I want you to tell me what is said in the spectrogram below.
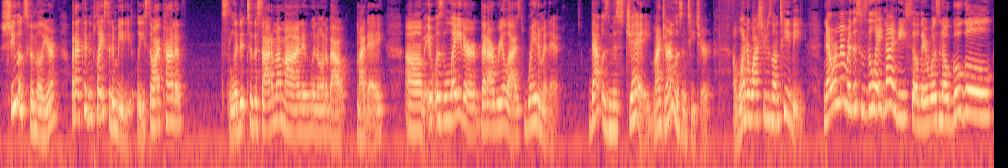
she looks familiar, but I couldn't place it immediately. So I kind of slid it to the side of my mind and went on about my day. Um, it was later that I realized wait a minute, that was Miss J, my journalism teacher. I wonder why she was on TV. Now remember, this was the late 90s, so there was no Google.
